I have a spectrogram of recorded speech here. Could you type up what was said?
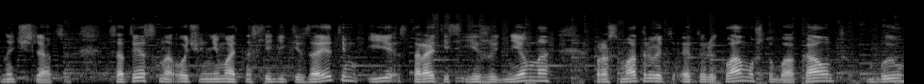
начисляться. Соответственно, очень внимательно следите за этим и старайтесь ежедневно просматривать эту рекламу, чтобы аккаунт был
